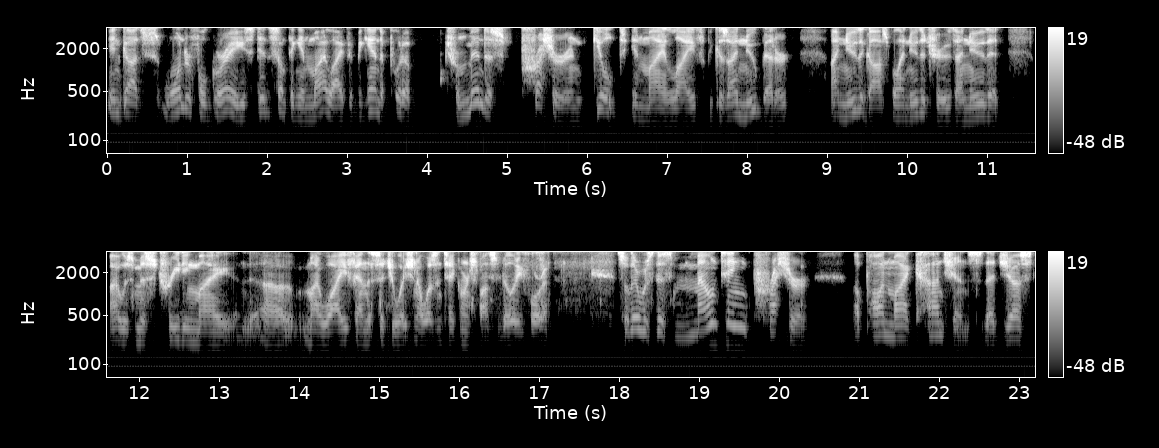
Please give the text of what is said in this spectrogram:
in God's wonderful grace, did something in my life. It began to put a tremendous pressure and guilt in my life because I knew better. I knew the gospel. I knew the truth. I knew that I was mistreating my uh, my wife and the situation. I wasn't taking responsibility for it. So there was this mounting pressure upon my conscience that just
